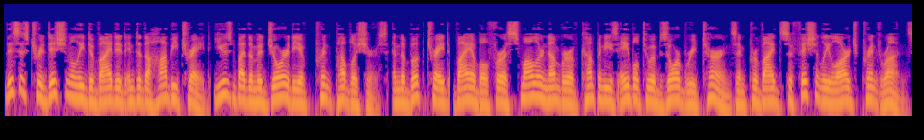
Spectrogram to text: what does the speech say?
This is traditionally divided into the hobby trade used by the majority of print publishers and the book trade viable for a smaller number of companies able to absorb returns and provide sufficiently large print runs.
